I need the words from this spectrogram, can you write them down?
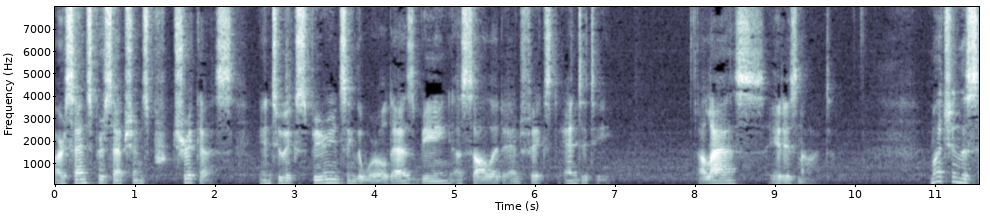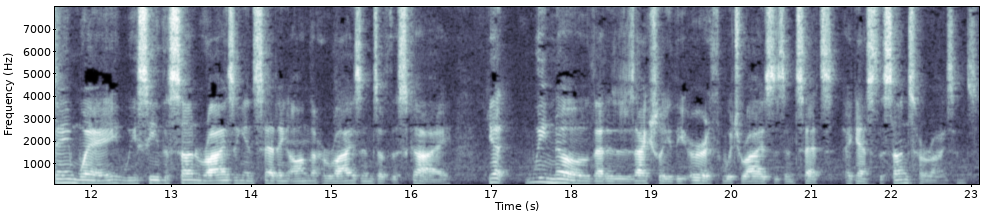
Our sense perceptions trick us into experiencing the world as being a solid and fixed entity. Alas, it is not. Much in the same way, we see the sun rising and setting on the horizons of the sky, yet we know that it is actually the earth which rises and sets against the sun's horizons.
